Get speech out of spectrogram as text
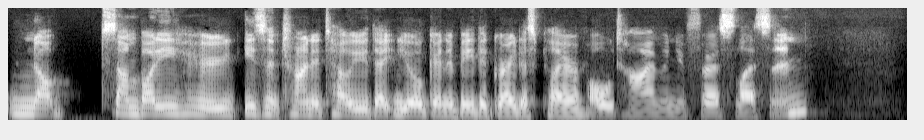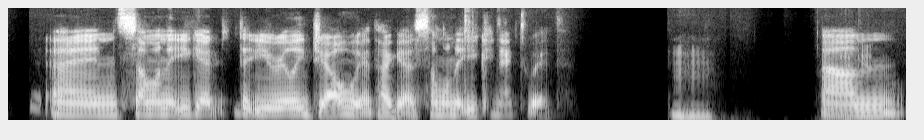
not somebody who isn't trying to tell you that you're going to be the greatest player of all time in your first lesson, and someone that you get that you really gel with, I guess, someone that you connect with. Mm-hmm. I like it. Um,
